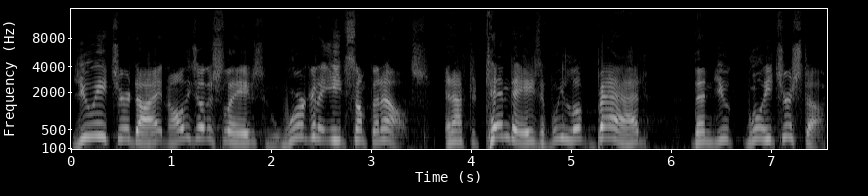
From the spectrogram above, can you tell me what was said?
you eat your diet and all these other slaves, we're going to eat something else. And after 10 days, if we look bad, then you, we'll eat your stuff.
